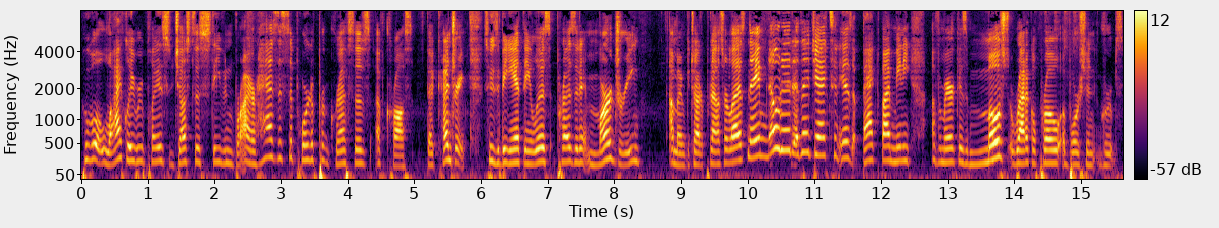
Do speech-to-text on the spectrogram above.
who will likely replace Justice Stephen Breyer, has the support of progressives across the country. Susan B. Anthony lists President Marjorie I'm going to try to pronounce her last name, noted that Jackson is backed by many of America's most radical pro abortion groups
